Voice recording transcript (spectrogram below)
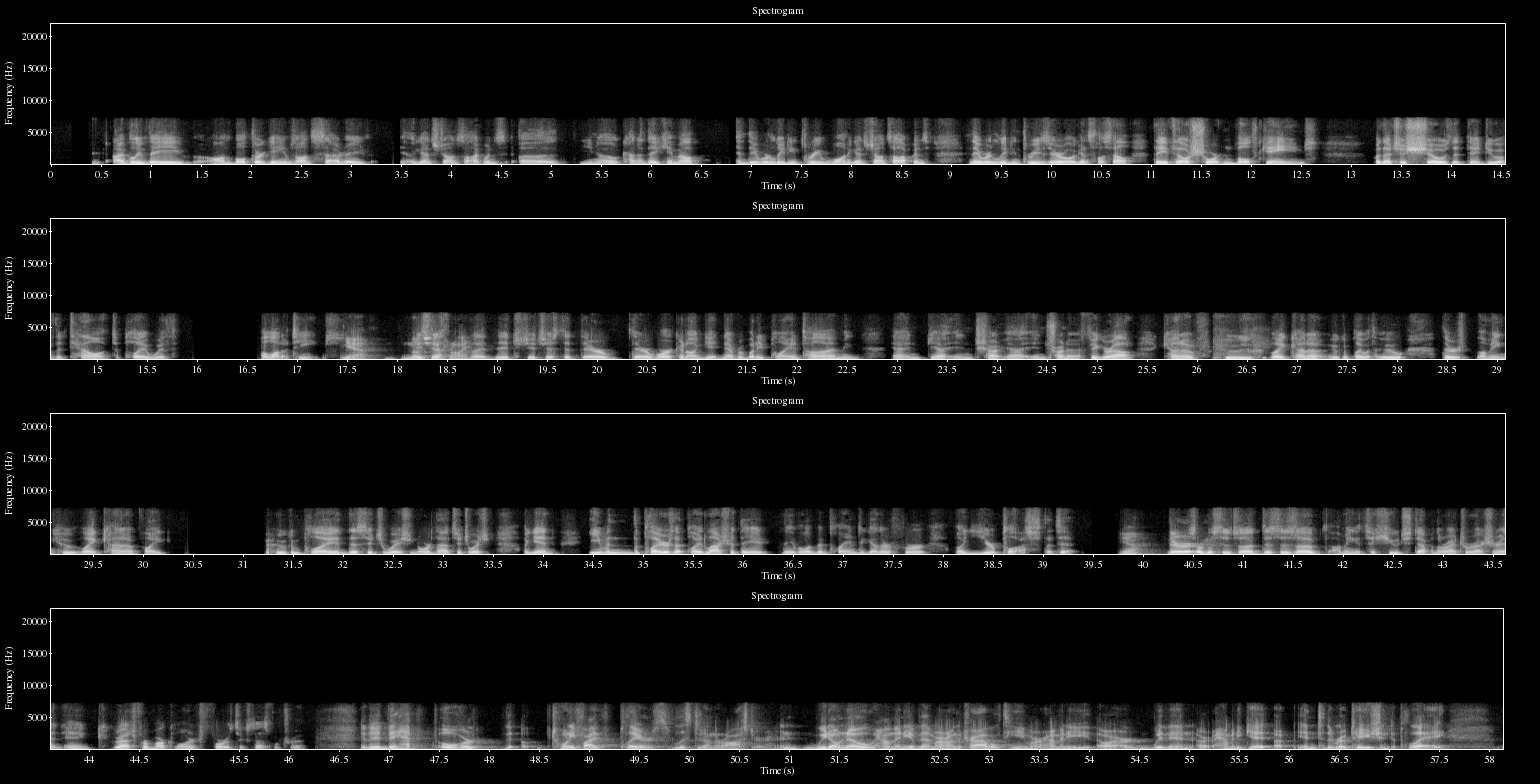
I believe they on both their games on Saturday against Johns Hopkins, uh, you know, kind of they came out and they were leading 3-1 against Johns Hopkins and they were leading 3-0 against LaSalle. They fell short in both games, but that just shows that they do have the talent to play with a lot of teams. Yeah, most it's just, definitely. But it's it's just that they're they're working on getting everybody playing time and and yeah, in try, yeah, in trying to figure out kind of who like kind of who can play with who. There's I mean who like kind of like who can play in this situation or that situation. Again, even the players that played last year, they they've only been playing together for a year plus. That's it. Yeah, there. So this is a this is a I mean it's a huge step in the right direction, and, and congrats for Mark Lawrence for a successful trip. They they have over 25 players listed on the roster, and we don't know how many of them are on the travel team or how many are within or how many get uh, into the rotation to play.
